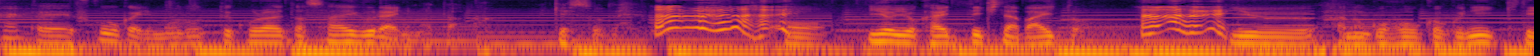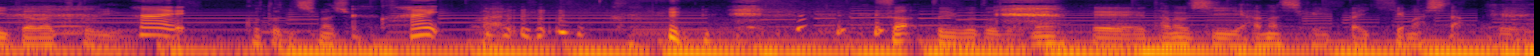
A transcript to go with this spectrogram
はいえー福岡に戻ってこられた際ぐらいにまたゲストで、もういよいよ帰ってきた場合というあのご報告に来ていただくというはい。ことにしましょうか。はい。はい、さあということでね、えー楽しい話がいっぱい聞けました、え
